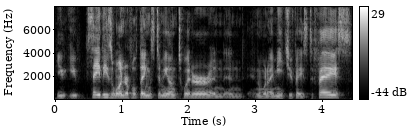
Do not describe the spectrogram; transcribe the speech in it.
you, you say these wonderful things to me on Twitter and, and, and when I meet you face to face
